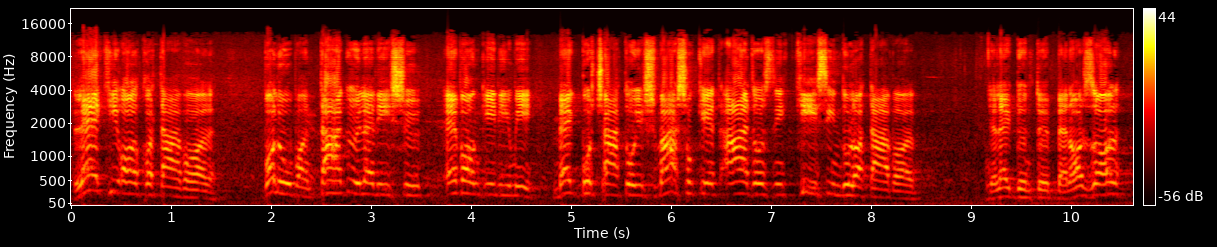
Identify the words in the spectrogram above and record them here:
lelki alkatával, valóban tágölelésű, evangéliumi, megbocsátó és másokért áldozni kész indulatával a legdöntőbben azzal,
